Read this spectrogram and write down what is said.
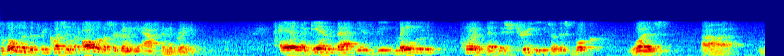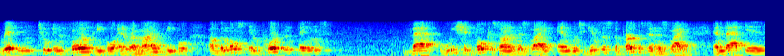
So those are the three questions all of us are going to be asked in the grave. And again, that is the main point that this treatise or this book was uh, written to inform people and remind people of the most important things that we should focus on in this life and which gives us the purpose in this life, and that is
